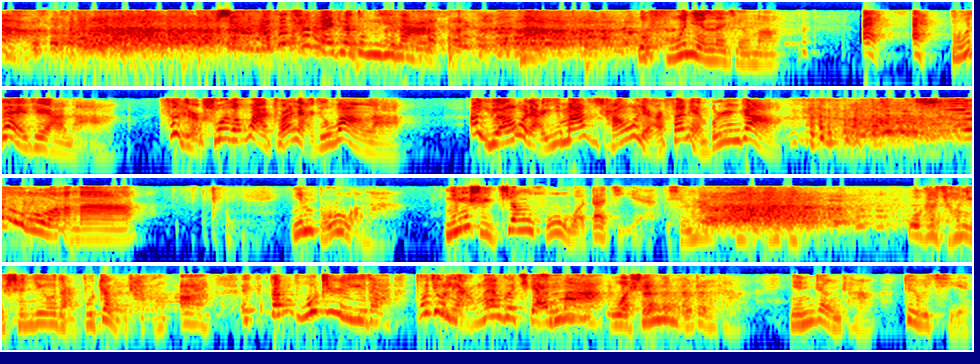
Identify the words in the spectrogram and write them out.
啊！傻子才买这东西呢！妈，我服您了，行吗？哎哎，不带这样的啊！自个儿说的话转脸就忘了，啊，圆乎脸一妈子长乎脸，翻脸不认账，这不欺负我吗？您不是我妈，您是江湖我大姐，行吗？我可瞧你神经有点不正常啊！哎，咱不至于的，不就两万块钱吗？我神经不正常，您正常。对不起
